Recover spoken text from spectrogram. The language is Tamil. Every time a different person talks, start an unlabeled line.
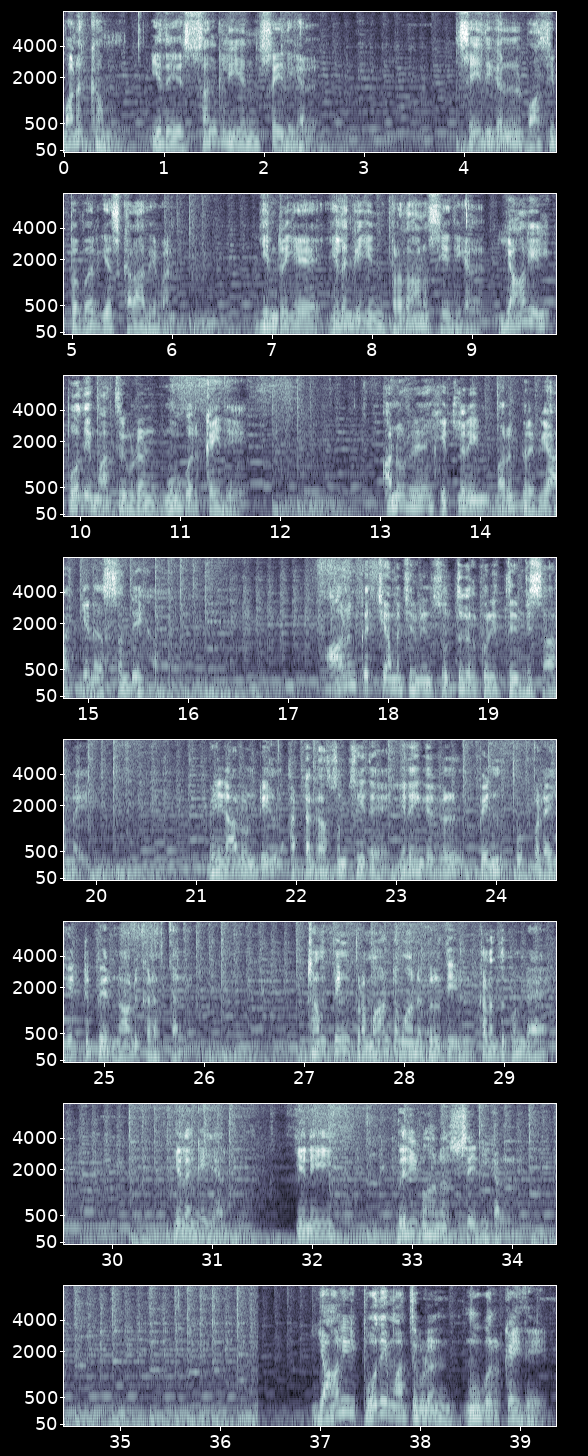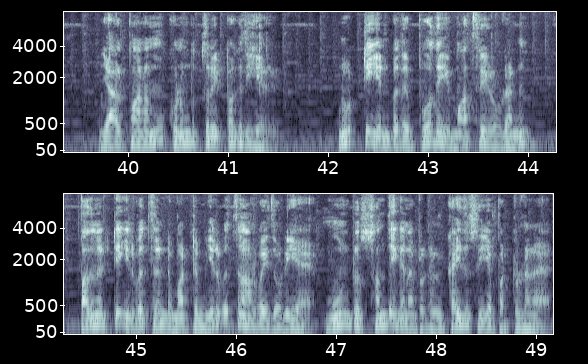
வணக்கம். இது சங்கிலியன் செய்திகள். செய்திகள் வாசிப்பவர் எஸ். கலாதேவன். இன்றைய இலங்கையின் பிரதான செய்திகள். யாழில் போதை மாத்திரையுடன் மூவர் கைது. அனுர ஹிட்லரின் மறுபிறவியா என சந்தேகம். ஆளும் கட்சி அமைச்சர்களின் சொத்துகள் குறித்து விசாரணை. வெளிநாடொன்றில் அட்டகாசம் செய்த இளைஞர்கள் பெண் உட்பட எட்டு பேர் நாடு கடத்தல். ட்ரம்பின் பிரமாண்டமான விருதில் கலந்து கொண்ட இலங்கையர். இனி விரிவான செய்திகள். யாழில் போதை மாத்துகளுடன் மூவர் கைது. யாழ்ப்பாணம் குடும்பத்துறை பகுதியில் நூற்றி எண்பது போதை மாத்திரைகளுடன் பதினெட்டு இருபத்தி ரெண்டு மற்றும் இருபத்தி நாலு வயதுடைய மூன்று சந்தேக நபர்கள் கைது செய்யப்பட்டுள்ளனர்.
